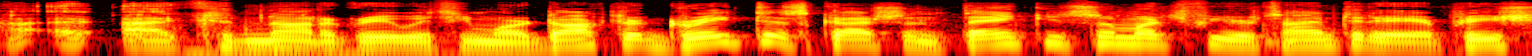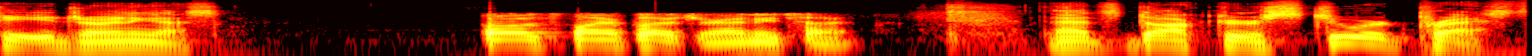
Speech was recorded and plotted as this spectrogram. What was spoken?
I, I could not agree with you more, Doctor. Great discussion. Thank you so much for your time today. I appreciate you joining us. Oh, it's my pleasure. Anytime. That's Dr. Stewart Prest.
